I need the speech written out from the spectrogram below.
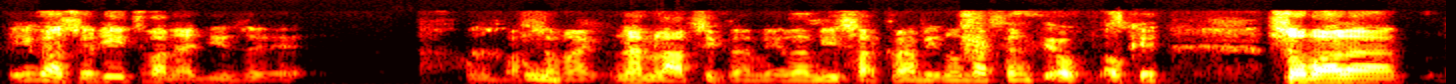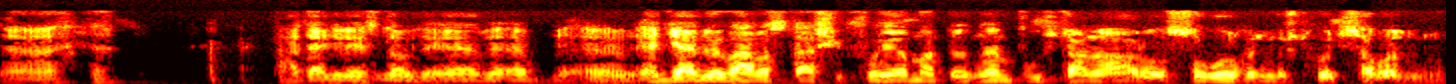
Igaz, hogy itt van egy izé, Hú, meg, nem látszik remélem Iszak Rabin oda fent. Jó, oké. Okay. Szóval Hát egyrészt az, egy előválasztási folyamat az nem pusztán arról szól, hogy most hogy szavazunk,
